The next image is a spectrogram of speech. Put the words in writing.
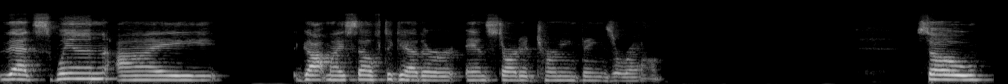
that's when I got myself together and started turning things around. So,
